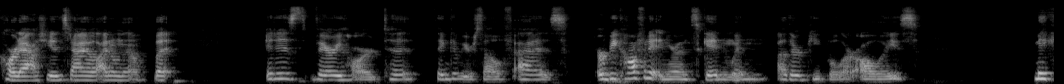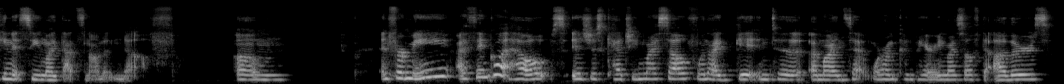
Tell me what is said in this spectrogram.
Kardashian style, I don't know, but it is very hard to think of yourself as or be confident in your own skin when other people are always making it seem like that's not enough. Um and for me, I think what helps is just catching myself when I get into a mindset where I'm comparing myself to others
